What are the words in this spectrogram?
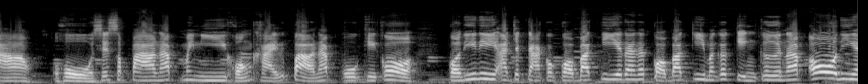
อ้าวโอ้โหเซตสปานะครับไม่มีของขายหรือเปล่านะครับโอเคก็ก่อนนี้นี่อาจจะกากเกาะบาร์กี้ได้นะเกาะบาร์กี้มันก็เก่งเกินนะครับโอ้นี่ไง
